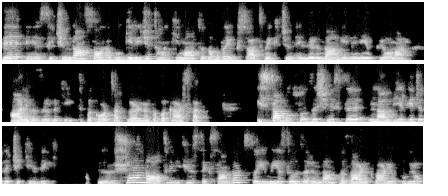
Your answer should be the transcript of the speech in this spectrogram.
ve e, seçimden sonra bu gerici tankimatı daha da yükseltmek için ellerinden geleni yapıyorlar. Hali hazırdaki ittifak ortaklarına da bakarsak. İstanbul Sözleşmesi'nden bir gecede çekildik. E, şu anda 6284 sayılı yasa üzerinden pazarlıklar yapılıyor.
